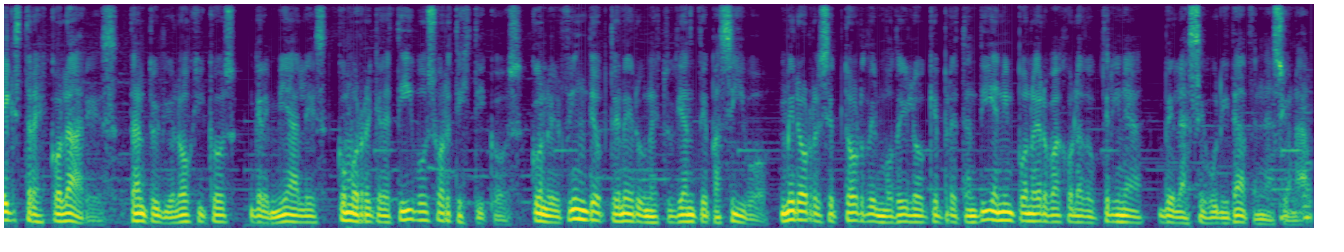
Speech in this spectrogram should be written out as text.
extraescolares, tanto ideológicos, gremiales, como recreativos o artísticos, con el fin de obtener un estudiante pasivo, mero receptor del modelo que pretendían imponer bajo la doctrina de la seguridad nacional.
